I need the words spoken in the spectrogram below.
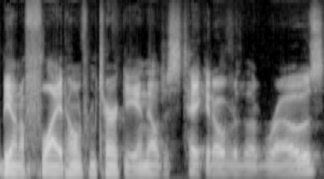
be on a flight home from Turkey and they'll just take it over the rows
